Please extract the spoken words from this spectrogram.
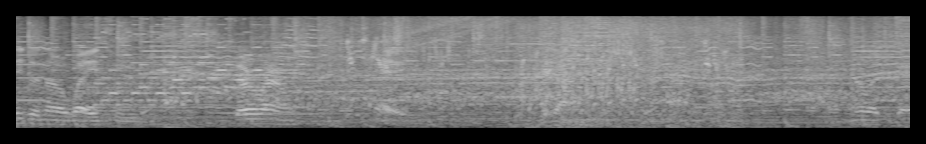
Need to know a way to go around. Hey. That. Nowhere to go.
